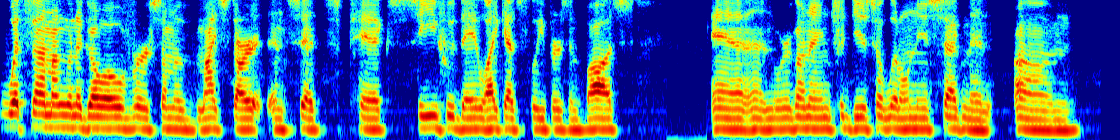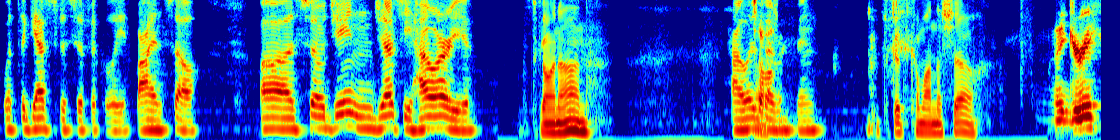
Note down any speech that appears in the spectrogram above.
with them, I'm going to go over some of my start and sits picks, see who they like as sleepers and busts. And we're going to introduce a little new segment um, with the guests specifically, buy and sell. Uh, so, Jane and Jesse, how are you? What's going on? How is everything? It's good to come on the show. I agree.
